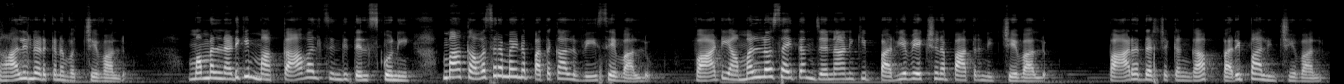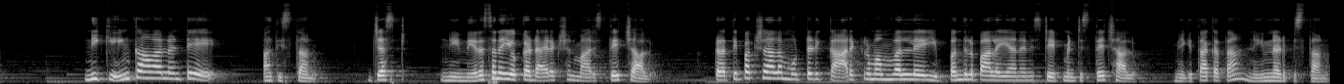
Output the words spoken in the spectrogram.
కాలినడకన వచ్చేవాళ్ళు. మమ్మల్ని అడిగి మాకు కావాల్సింది తెలుసుకొని మాకు అవసరమైన పథకాలు వేసేవాళ్ళు. వాటి అమల్లో సైతం జనానికి పర్యవేక్షణ పాత్రనిచ్చేవాళ్ళు. పారదర్శకంగా పరిపాలించేవాళ్ళు. నీకేం కావాలంటే అది ఇస్తాను జస్ట్ నీ నిరసన యొక్క డైరెక్షన్ మారిస్తే చాలు. ప్రతిపక్షాల ముట్టడి కార్యక్రమం వల్లే ఇబ్బందుల పాలయ్యానని స్టేట్మెంట్ ఇస్తే చాలు. మిగతా కథ నేను నడిపిస్తాను.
